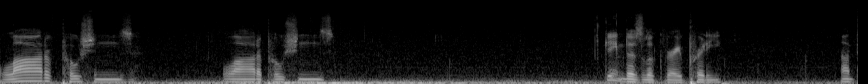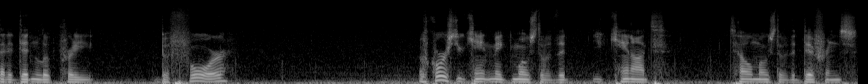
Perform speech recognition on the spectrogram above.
A lot of potions. A lot of potions. Game does look very pretty. Not that it didn't look pretty before. Of course you can't make most of the... You cannot tell most of the difference.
